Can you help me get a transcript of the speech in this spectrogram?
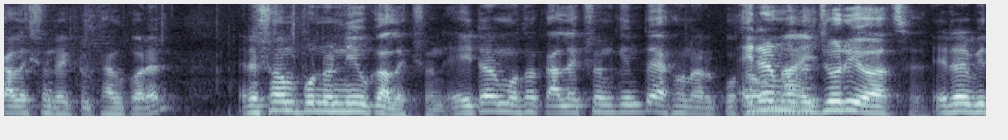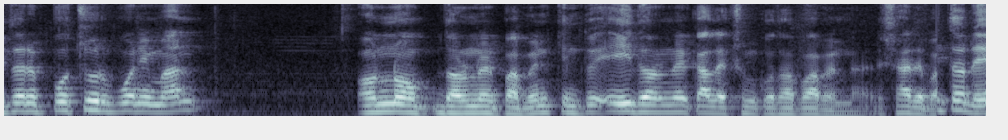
কালেকশনটা একটু খেয়াল করেন। এটা সম্পূর্ণ নিউ কালেকশন এইটার মতো কালেকশন কিন্তু এখন আর কোথাও এটার মধ্যে জড়িয়ে আছে। এটার ভিতরে প্রচুর পরিমাণ অন্য ধরনের পাবেন কিন্তু এই ধরনের কালেকশন কোথাও পাবেন না। সাড়ে ভিতরে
